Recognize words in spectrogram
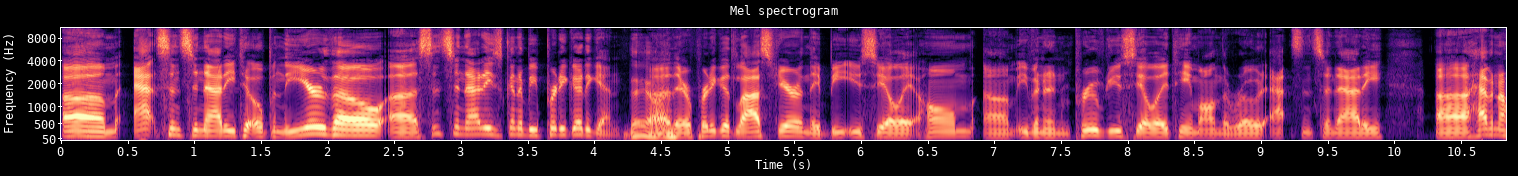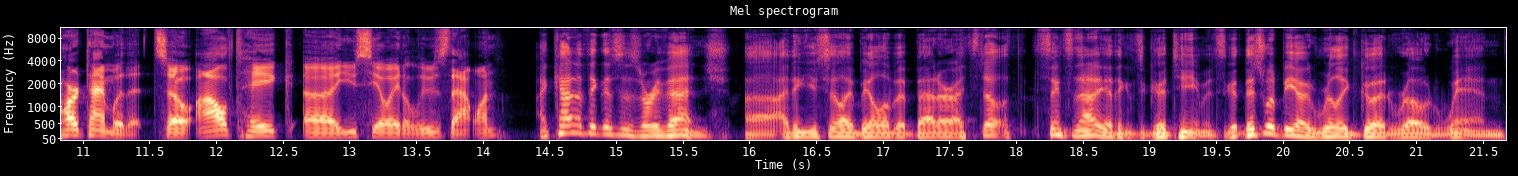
Um, at Cincinnati to open the year, though, uh, Cincinnati's going to be pretty good again. They Uh, are. they were pretty good last year, and they beat UCLA at home. Um, even an improved UCLA team on the road at Cincinnati, uh, having a hard time with it. So I'll take uh, UCLA to lose that one. I kind of think this is a revenge. Uh, I think UCLA will be a little bit better. I still Cincinnati. I think it's a good team. It's good. This would be a really good road win,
